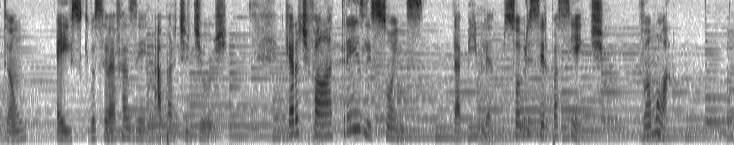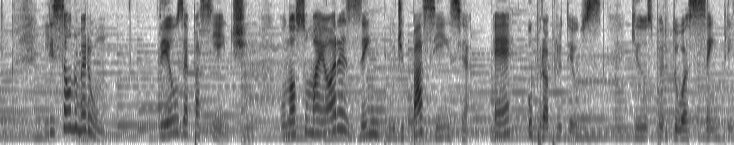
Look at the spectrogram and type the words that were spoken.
então é isso que você vai fazer a partir de hoje. Quero te falar três lições da Bíblia sobre ser paciente. Vamos lá. Lição número 1. Um, Deus é paciente. O nosso maior exemplo de paciência é o próprio Deus, que nos perdoa sempre,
